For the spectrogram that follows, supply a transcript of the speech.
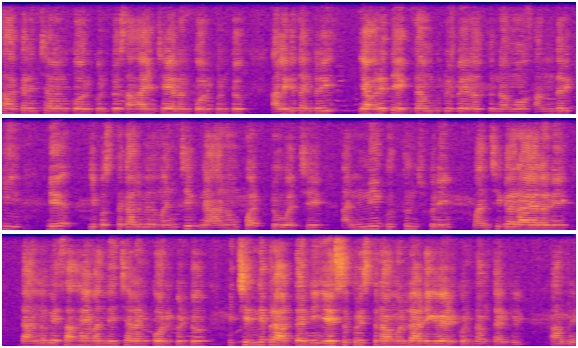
సహకరించాలని కోరుకుంటూ సహాయం చేయాలని కోరుకుంటూ అలాగే తండ్రి ఎవరైతే ఎగ్జామ్కి ప్రిపేర్ అవుతున్నామో అందరికీ ఈ- పుస్తకాల మీద మంచి జ్ఞానం పట్టు వచ్చి అన్ని గుర్తుంచుకుని మంచిగా రాయాలని దానిలో మీ సహాయం అందించాలని కోరుకుంటూ ఈ చిన్ని ప్రార్థనని యేసుక్రీస్తు నామంలో అడిగి వేడుకుంటున్నాం తండ్రి. ఆమె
